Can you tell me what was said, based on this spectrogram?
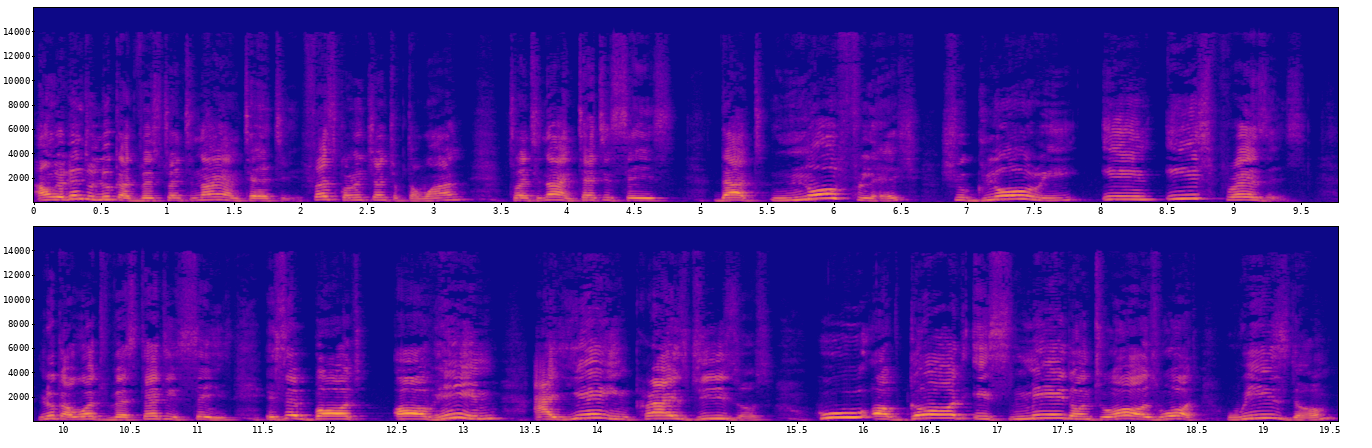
And we're going to look at verse 29 and 30. First Corinthians chapter 1, 29 and 30 says that no flesh should glory in his presence. Look at what verse 30 says. It said, But of him are ye in Christ Jesus, who of God is made unto us what? Wisdom,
